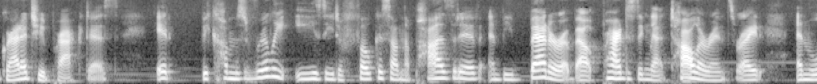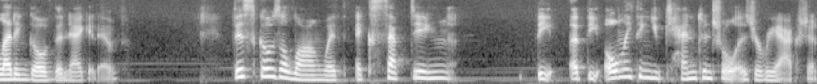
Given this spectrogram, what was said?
gratitude practice it becomes really easy to focus on the positive and be better about practicing that tolerance right and letting go of the negative. This goes along with accepting the uh, the only thing you can control is your reaction.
